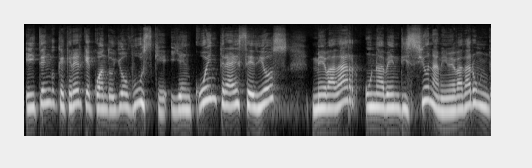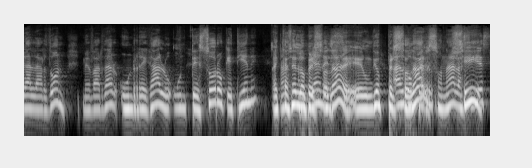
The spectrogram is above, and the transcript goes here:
y tengo que creer que cuando yo busque y encuentre a ese Dios, me va a dar una bendición a mí, me va a dar un galardón, me va a dar un regalo, un tesoro que tiene. Hay que Ah, hacerlo personal, es un Dios personal. Algo personal, así Sí. es.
